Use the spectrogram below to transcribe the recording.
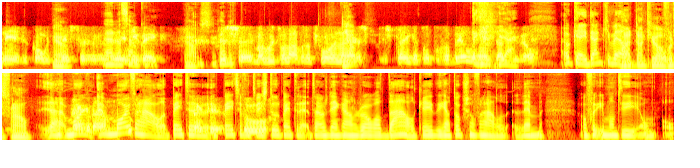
neergekomen, tenminste, in die week. Ja. Dus, dus uh, maar goed, we laten het gewoon uh, spreken tot de verbeelding. Dank je wel. Oké, okay, dankjewel. Maar dankjewel voor het verhaal. Ja, mooi, een mooi verhaal. Peter, Peter van Twist doet mij trouwens denken aan Roald Dahl. Die had ook zo'n verhaal, Lem, over iemand die om, om,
